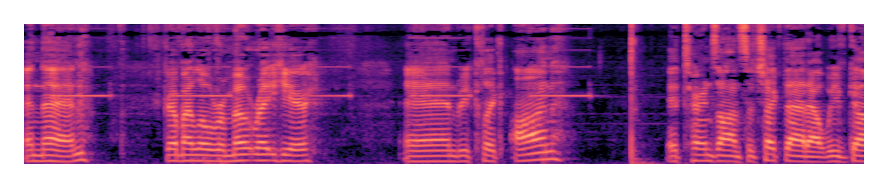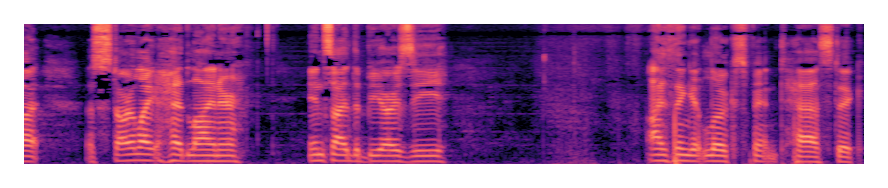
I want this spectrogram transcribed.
and then grab my little remote right here and we click on, it turns on. So check that out. We've got a Starlight headliner inside the BRZ I think it looks fantastic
